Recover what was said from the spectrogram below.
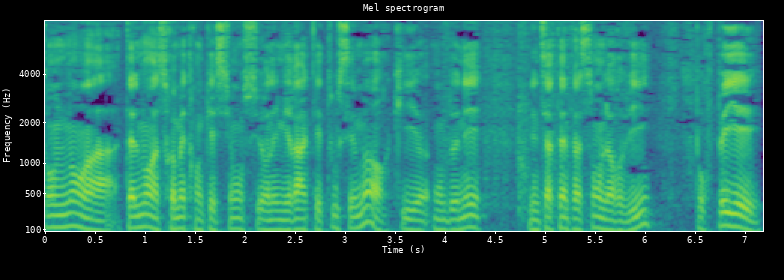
tellement à, tellement à se remettre en question sur les miracles et tous ces morts qui ont donné d'une certaine façon leur vie pour payer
